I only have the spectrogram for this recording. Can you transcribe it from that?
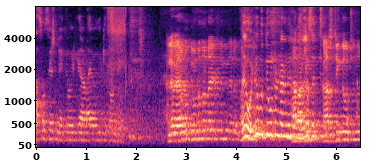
അസോസിയേഷന്റെ വലിയ ആളായി എനിക്ക് തോന്നുന്നു അല്ല വേറെ ബുദ്ധിമുട്ടൊന്നും ഒരു ബുദ്ധിമുട്ടുണ്ടായിരുന്നില്ല. നല്ല സെറ്റ് കാസ്റ്റിംഗ് കൗച്ച് ഒന്നും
